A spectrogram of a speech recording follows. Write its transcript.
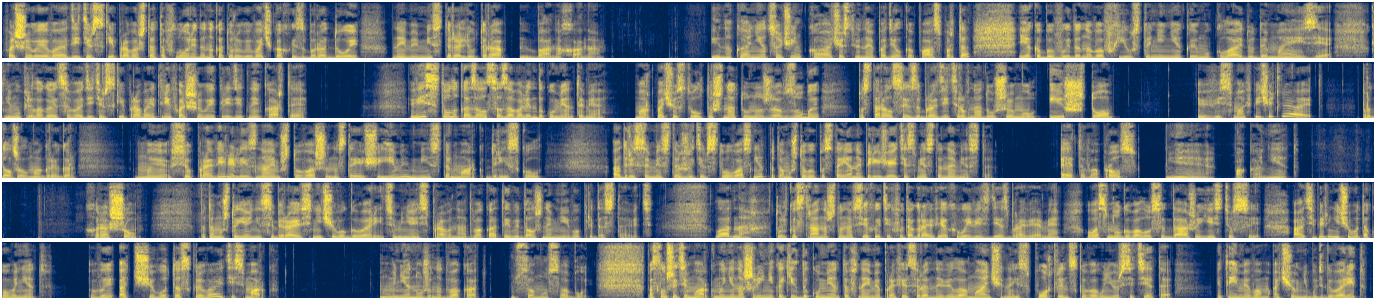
фальшивые водительские права штата Флорида, на которые вы в очках и с бородой, на имя мистера Лютера Банахана. И, наконец, очень качественная поделка паспорта, якобы выданного в Хьюстоне некоему Клайду де Мейзи. К нему прилагаются водительские права и три фальшивые кредитные карты. Весь стол оказался завален документами — Марк почувствовал тошноту, но, сжав зубы, постарался изобразить равнодушие, мол, «И что?» «Весьма впечатляет», — продолжал Макгрегор. «Мы все проверили и знаем, что ваше настоящее имя — мистер Марк Дрискл. Адреса места жительства у вас нет, потому что вы постоянно переезжаете с места на место». «Это вопрос?» «Не, пока нет». «Хорошо потому что я не собираюсь ничего говорить. У меня есть право на адвоката, и вы должны мне его предоставить. Ладно, только странно, что на всех этих фотографиях вы везде с бровями. У вас много волос и даже есть усы. А теперь ничего такого нет. Вы от чего-то скрываетесь, Марк? Мне нужен адвокат. Ну, само собой. Послушайте, Марк, мы не нашли никаких документов на имя профессора Невилла Манчина из Портлендского университета. Это имя вам о чем-нибудь говорит?»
